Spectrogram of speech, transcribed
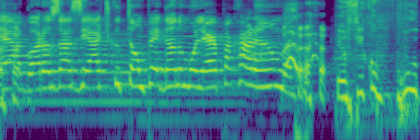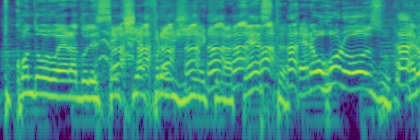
né? Agora os asiáticos estão pegando mulher pra caramba. Eu fico puto quando eu era adolescente tinha franjinha aqui na testa. Era horroroso. Era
